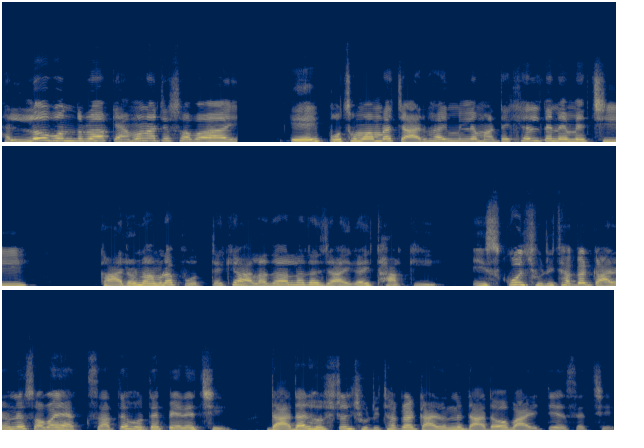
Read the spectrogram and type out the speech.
হ্যালো বন্ধুরা, কেমন আছে সবাই? এই প্রথম আমরা চার ভাই মিলে মাঠে খেলতে নেমেছি। কারণ আমরা প্রত্যেকে আলাদা আলাদা জায়গায় থাকি। স্কুল ছুটি থাকার কারণে সবাই একসাথে হতে পেরেছি। দাদার হোস্টেল ছুটি থাকার কারণে দাদাও বাড়িতে এসেছে।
